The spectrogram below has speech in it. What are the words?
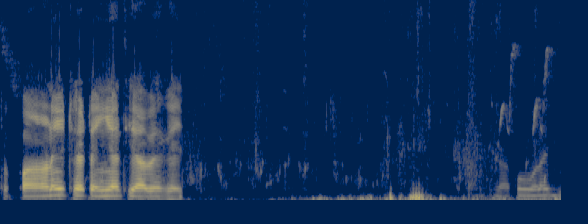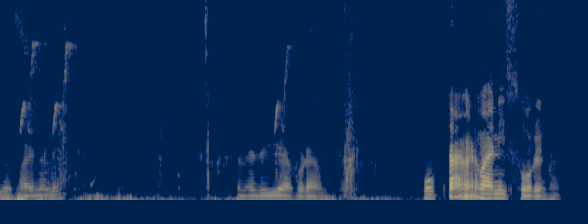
તો પાણી ઠેઠ અહીંયાથી આવે ગઈ નાકો વળાઈ ગયો ફાઇનલી અને જઈએ આપણે આમ. પોપટા મેળવાની સોરીનું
